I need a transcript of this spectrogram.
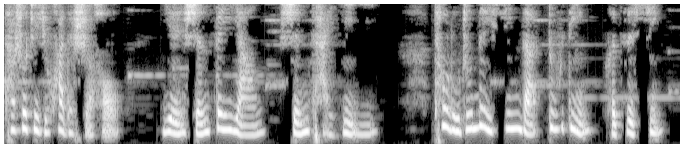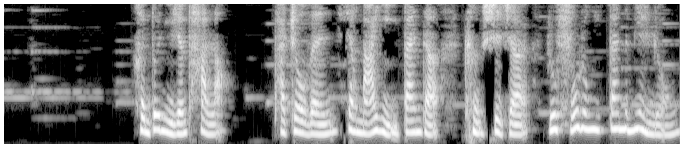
她说这句话的时候，眼神飞扬，神采奕奕，透露出内心的笃定和自信。很多女人怕老。怕皱纹像蚂蚁一般的啃噬着如芙蓉一般的面容，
